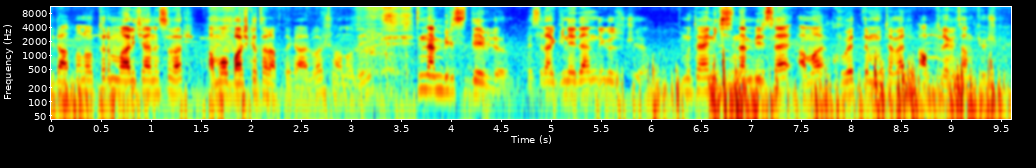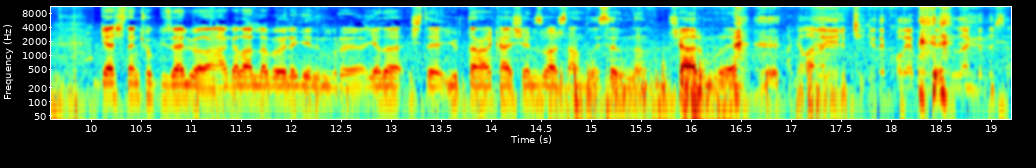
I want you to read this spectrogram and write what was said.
Bir de Adnan Oktar'ın malikanesi var ama o başka tarafta galiba şu an o değil. İkisinden birisi diye biliyorum. Mesela güneyden de gözüküyor. Muhtemelen ikisinden birisi ama kuvvetle muhtemel Abdülhamit Han Köşkü. Gerçekten çok güzel bir alan. Agalarla böyle gelin buraya. Ya da işte yurttan arkadaşlarınız varsa Anadoluhisar'ından çağırın buraya. Agalarla gelip çekirdek kola yapabilirsiniz arkadaşlar.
